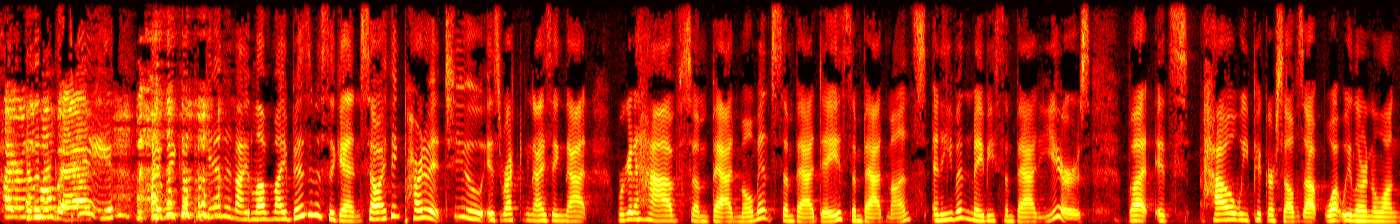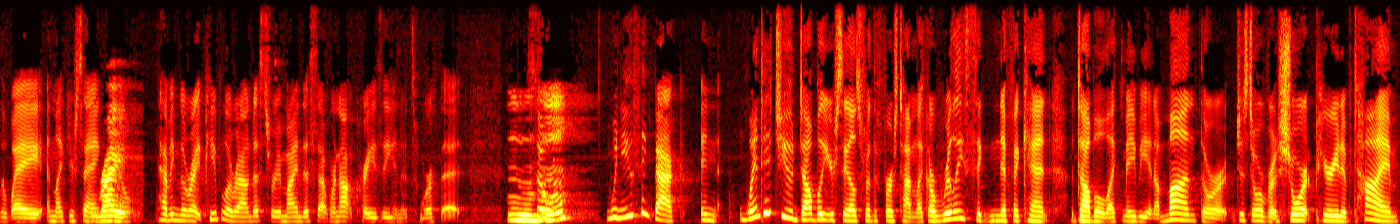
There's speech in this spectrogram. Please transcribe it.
hire them the all back. Day, I wake up again and I love my business again. So I think part of it too is recognizing that we're going to have some bad moments, some bad days, some bad months, and even maybe some bad years. But it's how we pick ourselves up, what we learn along the way, and like you're saying, right. You know, having the right people around us to remind us that we're not crazy and it's worth it. Mm-hmm. So when you think back and when did you double your sales for the first time? Like a really significant double like maybe in a month or just over a short period of time.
